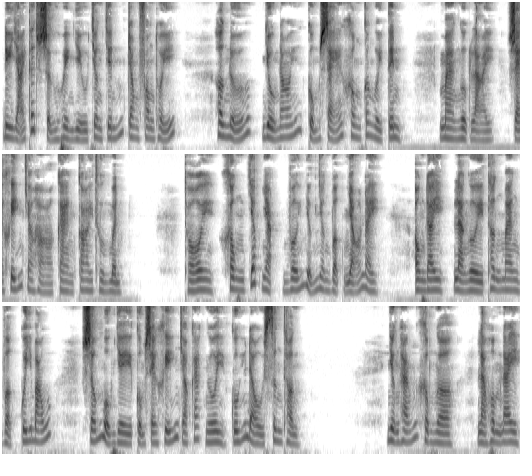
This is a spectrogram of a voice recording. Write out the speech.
đi giải thích sự huyền diệu chân chính trong phong thủy. Hơn nữa, dù nói cũng sẽ không có người tin, mà ngược lại sẽ khiến cho họ càng coi thường mình. Thôi, không chấp nhặt với những nhân vật nhỏ này. Ông đây là người thân mang vật quý báu, sớm muộn gì cũng sẽ khiến cho các ngươi cúi đầu xưng thần. Nhưng hắn không ngờ là hôm nay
